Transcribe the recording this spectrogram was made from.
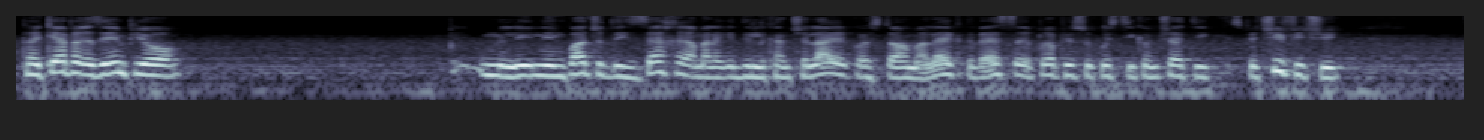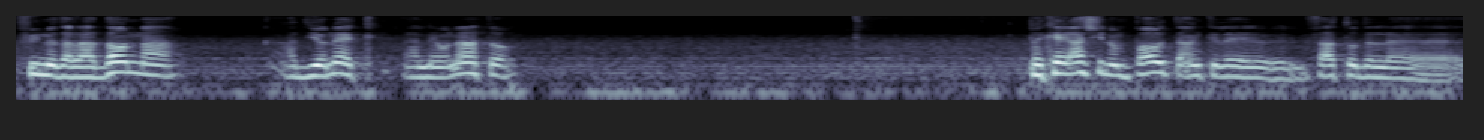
perché per esempio il linguaggio di Zecher Amalek, di cancellare questo Amalek deve essere proprio su questi concetti specifici, fino dalla donna a Dionek, al neonato. Perché Rashi non porta anche le, il fatto del,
